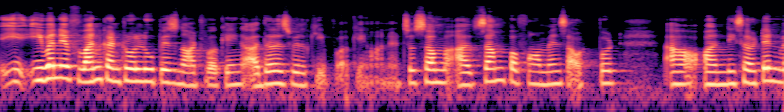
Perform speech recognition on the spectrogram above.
even if one control loop is not working others will keep working on it. So, some uh, some performance output uh, on the certain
